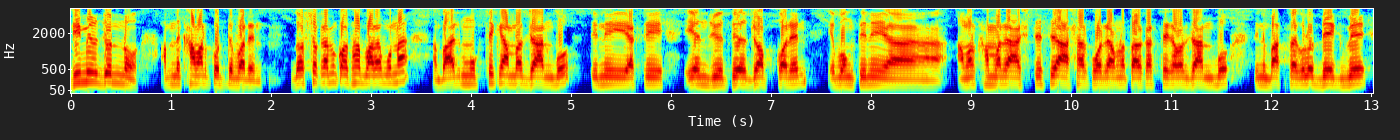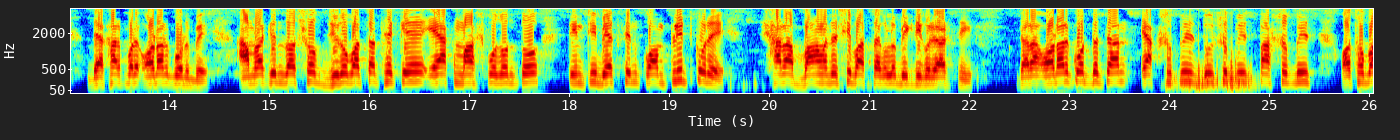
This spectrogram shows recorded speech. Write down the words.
ডিমের জন্য আপনি খামার করতে পারেন। দর্শক, আমি কথা বাড়াবো না। বাড়ির মুখ থেকে আমরা জানব, তিনি একটি এনজিওতে জব করেন এবং তিনি আমার খামারে আসতেছে, আসার পরে আমরা তার কাছ থেকে আমরা জানব, তিনি বাচ্চাগুলো দেখবে, দেখার পরে অর্ডার করবে। আমরা কিন্তু দর্শক, জিরো বাচ্চা থেকে এক মাস পর্যন্ত তিনটি ভ্যাকসিন কমপ্লিট করে সারা বাংলাদেশি বাচ্চাগুলো বিক্রি করে আসছি। যারা অর্ডার করতে চান, একশো পিস দুশো পিস পাঁচশো পিস অথবা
